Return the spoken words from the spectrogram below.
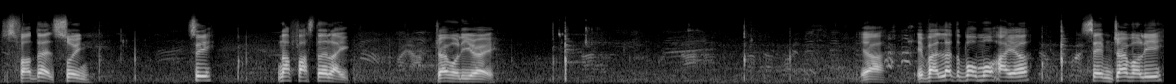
Just found that swing. See? Not faster like drive volley, right? Yeah. If I let the ball more higher, same drive volley.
